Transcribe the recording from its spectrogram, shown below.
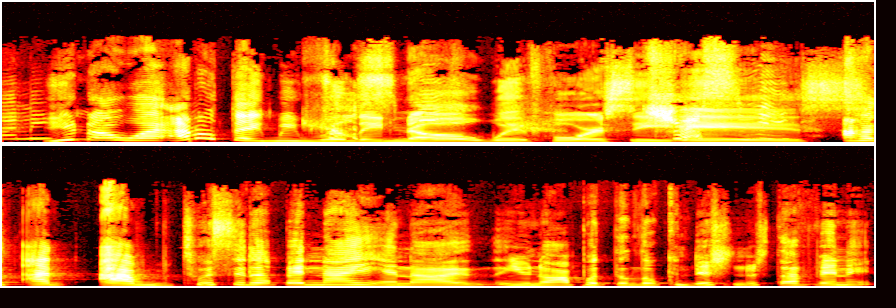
honey. you know what? I don't think we really me. know what 4C Trust me. is. I, I I twist it up at night and I you know I put the little conditioner stuff in it.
